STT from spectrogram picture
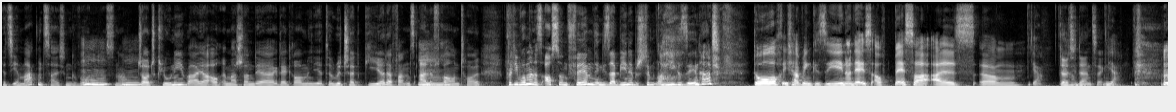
jetzt ihr Markenzeichen geworden ist. Ne? George Clooney war ja auch immer schon der, der graumelierte Richard Gere, da fanden es alle Frauen toll. Pretty Woman ist auch so ein Film, den die Sabine bestimmt noch nie gesehen hat. Doch, ich habe ihn gesehen und er ist auch besser als, ähm, ja. Dirty Dancing. Ja.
